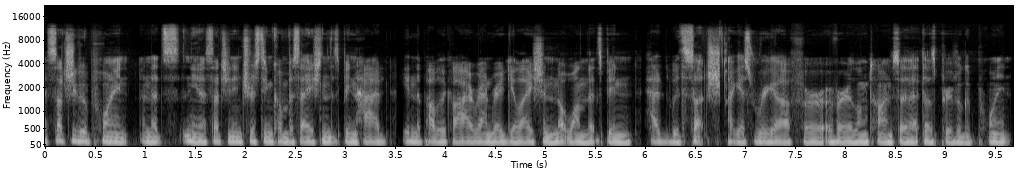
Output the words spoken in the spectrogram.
such a good point, and that's you know such an interesting conversation that's been had in the public eye around regulation, not one that's been had with such, I guess, rigor for a very long time. So that does prove a good point.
